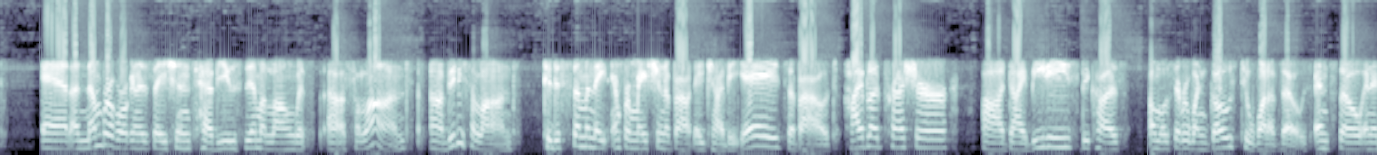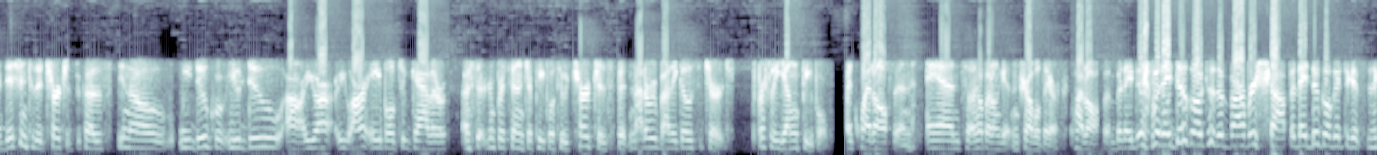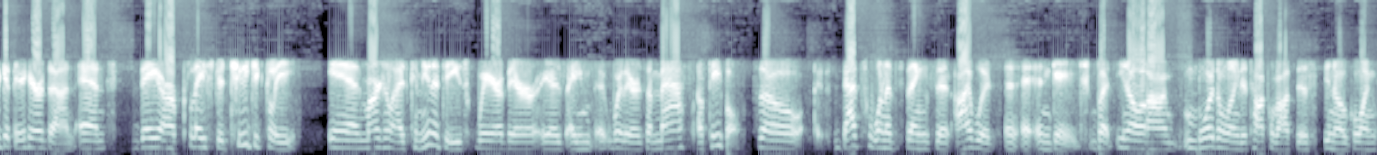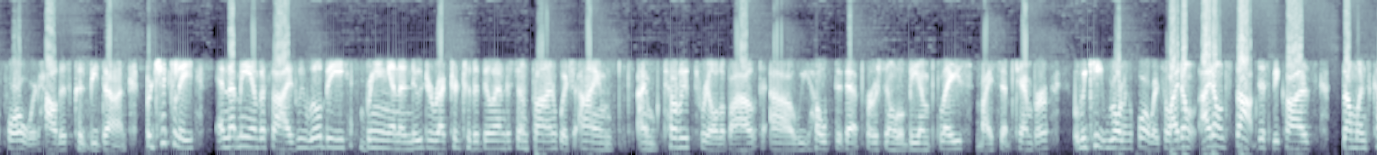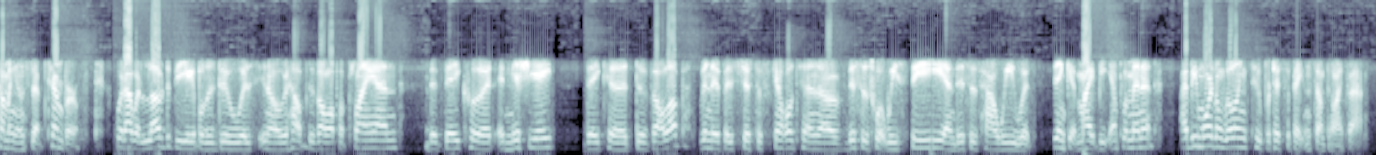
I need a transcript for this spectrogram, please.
And a number of organizations have used them along with uh, salons, uh, beauty salons, to disseminate information about HIV/AIDS, about high blood pressure, uh, diabetes, because almost everyone goes to one of those. And so, in addition to the churches, because you know you do you do uh, you are you are able to gather a certain percentage of people through churches, but not everybody goes to church, especially young people. Quite often, and so I hope I don't get in trouble there. Quite often, but they do. But they do go to the barber shop, and they do go get to get to get their hair done, and they are placed strategically in marginalized communities where there is a where there's a mass of people. So that's one of the things that I would uh, uh, engage. But, you know, I'm more than willing to talk about this, you know, going forward, how this could be done. Particularly, and let me emphasize, we will be bringing in a new director to the Bill Anderson Fund, which I'm I'm totally thrilled about. Uh, we hope that that person will be in place by September. But we keep rolling forward, so I don't I don't stop just because someone's coming in September. What I would love to be able to do is, you know, help develop a plan that they could initiate, they could develop, even if it's just a skeleton of this is what we see and this is how we would think it might be implemented. I'd be more than willing to participate in something like that.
